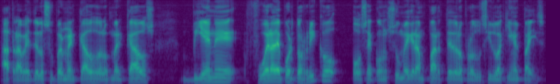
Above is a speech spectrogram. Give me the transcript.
a través de los supermercados, de los mercados, viene fuera de Puerto Rico o se consume gran parte de lo producido aquí en el país?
